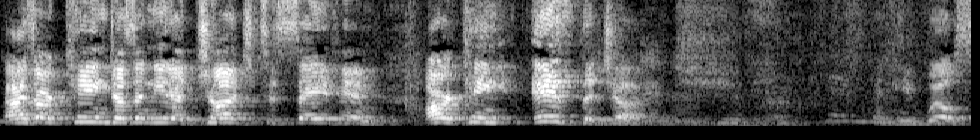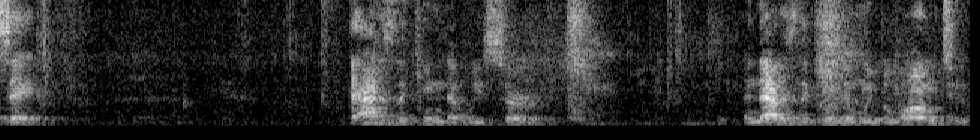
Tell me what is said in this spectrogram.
Guys, our king doesn't need a judge to save him. Our king is the judge. And he will save. That is the king that we serve. And that is the kingdom we belong to.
